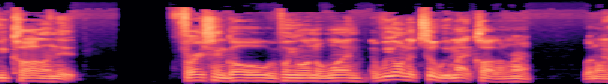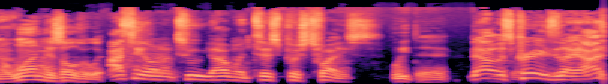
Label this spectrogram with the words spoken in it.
we calling it first and goal if we on the one. If we on the two, we might call them run. But on the one, it's over with. I seen on the two, y'all went tush push twice. We did. That was crazy. Like I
